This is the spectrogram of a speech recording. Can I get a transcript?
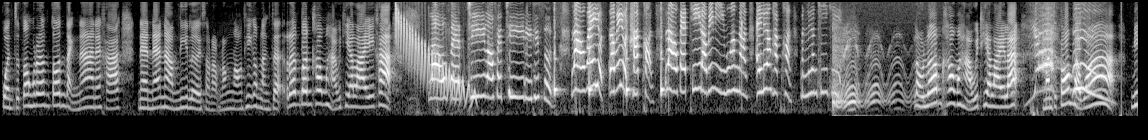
ควรจะต้องเริ่มต้นแต่งหน้านะคะแนนแนะนำนี่เลยสำหรับน้องๆ ที่กำลังจะเริ่มต้นเข้ามหาวิทยาลัยค่ะ เราเฟชชี่เราเฟชชี่ดีที่สุด เรื่องที่ที่เราเริ่มเข้ามหาวิทยาลัยแล้วมันจะต้องแบบว่ามี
